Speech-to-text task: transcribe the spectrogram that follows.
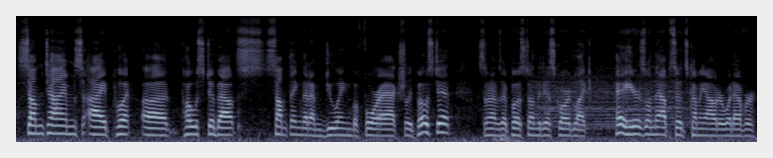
sometimes I put a post about something that I'm doing before I actually post it. Sometimes I post on the Discord, like, hey, here's when the episode's coming out or whatever.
